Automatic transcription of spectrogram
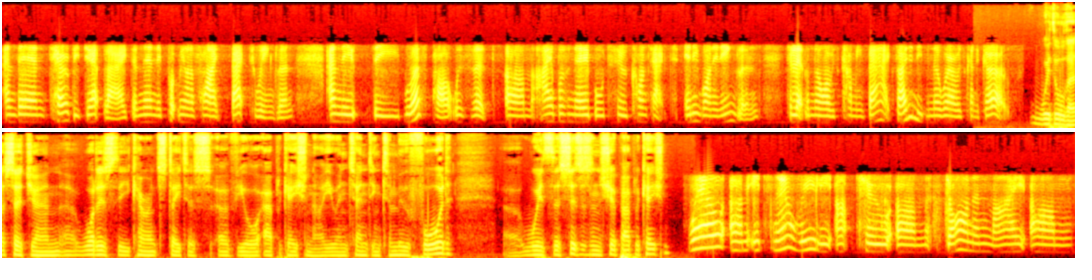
and then terribly jet lagged, and then they put me on a flight back to England and the the worst part was that um, I wasn't able to contact anyone in England to let them know I was coming back. So I didn't even know where I was going to go. With all that said, Jan, uh, what is the current status of your application? Are you intending to move forward uh, with the citizenship application? Well, um, it's now really up to um, Don and my um,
